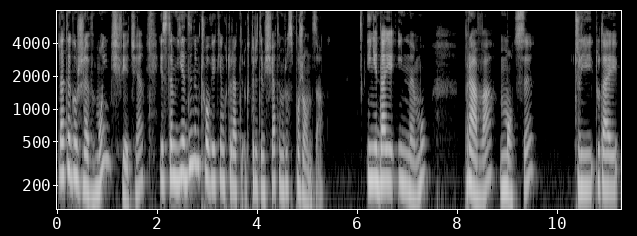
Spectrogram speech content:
dlatego że w moim świecie jestem jedynym człowiekiem, która, który tym światem rozporządza i nie daje innemu prawa, mocy, czyli tutaj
